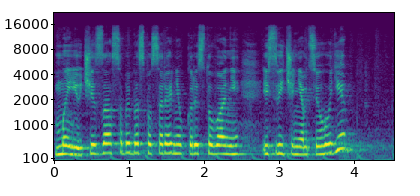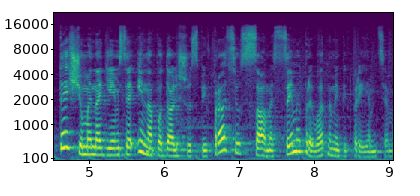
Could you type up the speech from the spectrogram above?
миючі засоби безпосередньо в користуванні. І свідченням цього є те, що ми надіємося і на подальшу співпрацю саме з цими приватними підприємцями.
